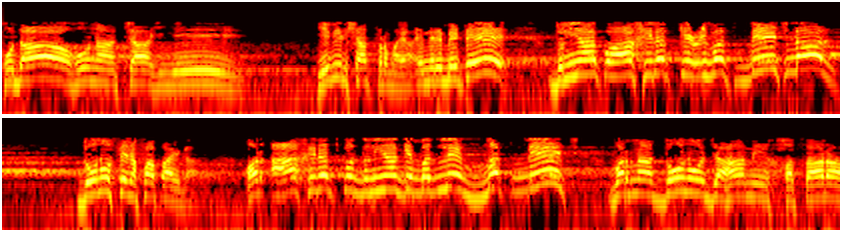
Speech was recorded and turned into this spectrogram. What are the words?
خدا ہونا چاہیے۔ یہ بھی ارشاد فرمایا۔ اے میرے بیٹے، دنیا کو آخرت کے عوض بیچ ڈال، دونوں سے نفع پائے گا۔ اور آخرت کو دنیا کے بدلے مت بیچ، ورنہ دونوں جہاں میں خسارہ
